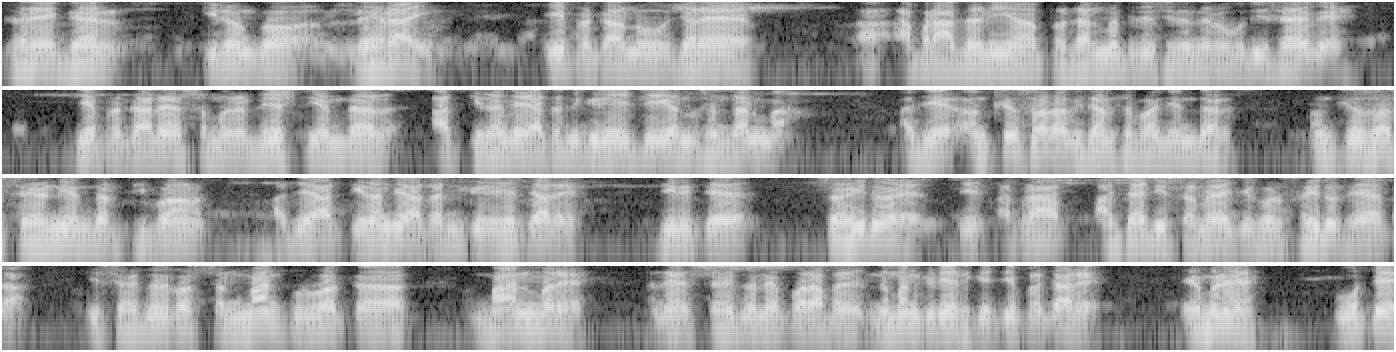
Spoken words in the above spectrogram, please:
ઘરે ઘર તિરંગો લહેરાય, એ પ્રકારનું જ્યારે આપણા આદરણીય પ્રધાનમંત્રી શ્રી નરેન્દ્ર મોદી સાહેબે જે પ્રકારે સમગ્ર દેશની અંદર આ તિરંગા યાત્રા નીકળી રહી છે એ અનુસંધાનમાં આજે અંકલેશ્વર વિધાનસભાની અંદર, અંકલેશ્વર શહેરની અંદરથી પણ આજે આ તિરંગા યાત્રા નીકળી રહી છે ત્યારે જે રીતે શહીદોએ જે આપણા આઝાદી સમયે જે શહીદો થયા હતા, એ શહીદોને પર સન્માનપૂર્વક માન મળે અને શહીદોને પર આપણે નમન કરીએ છીએ કે જે પ્રકારે એમણે પોતે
